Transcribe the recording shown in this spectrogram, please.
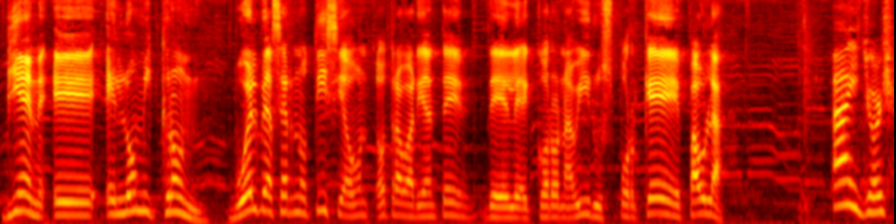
Bien, eh, el Omicron vuelve a ser noticia, on- otra variante del eh, coronavirus. ¿Por qué, Paula? Ay, George,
